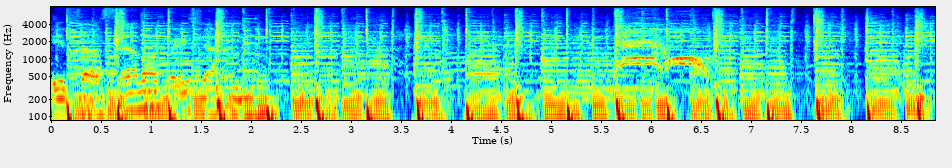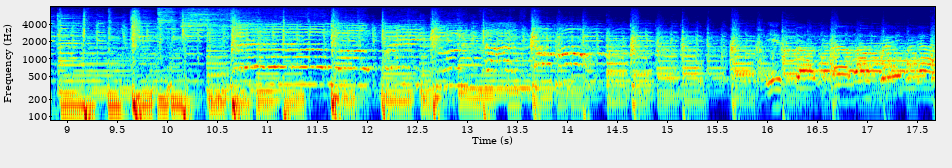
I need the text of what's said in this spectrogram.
It's a celebration. It's a celebration.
